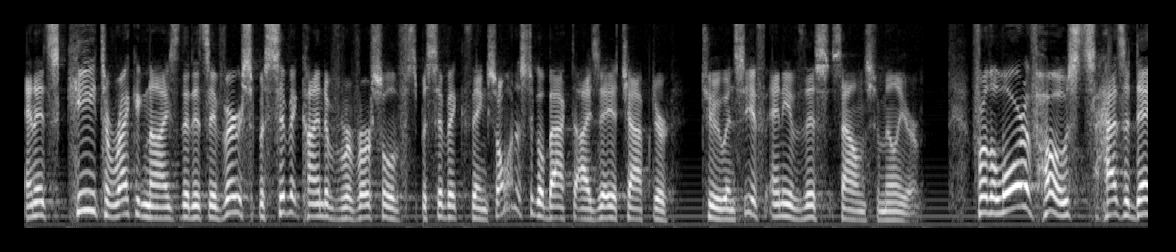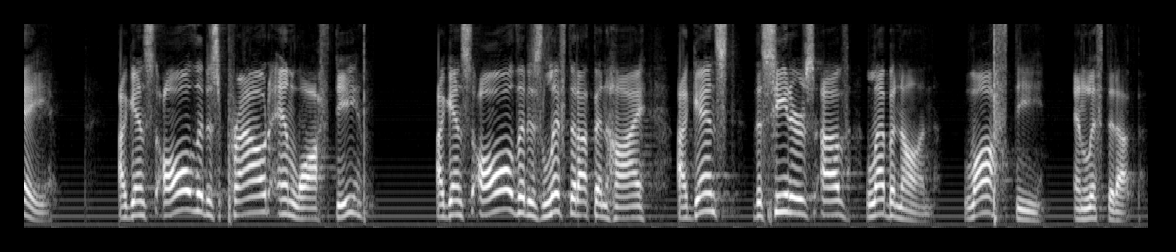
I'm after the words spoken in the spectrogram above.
And it's key to recognize that it's a very specific kind of reversal of specific things. So, I want us to go back to Isaiah chapter 2 and see if any of this sounds familiar. For the Lord of hosts has a day against all that is proud and lofty against all that is lifted up and high, against the cedars of Lebanon, lofty and lifted up.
